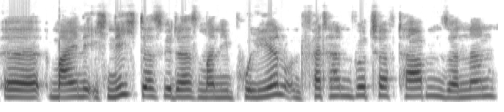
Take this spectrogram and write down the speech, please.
äh, meine ich nicht, dass wir das Manipulieren und Vetternwirtschaft haben, sondern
